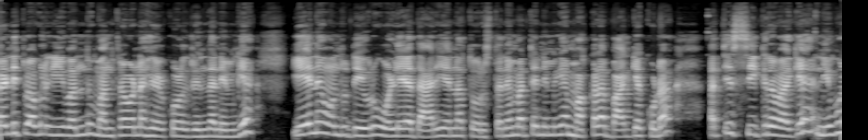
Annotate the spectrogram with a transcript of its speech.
ಖಂಡಿತವಾಗ್ಲೂ ಈ ಒಂದು ಮಂತ್ರವನ್ನು ಹೇಳ್ಕೊಳ್ಳೋದ್ರಿಂದ ನಿಮಗೆ ಏನೇ ಒಂದು ದೇವರು ಒಳ್ಳೆಯ ದಾರಿಯನ್ನು ತೋರಿಸ್ತಾನೆ, ಮತ್ತು ನಿಮಗೆ ಮಕ್ಕಳ ಭಾಗ್ಯ ಕೂಡ ಅತಿ ಶೀಘ್ರವಾಗಿ ನೀವು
